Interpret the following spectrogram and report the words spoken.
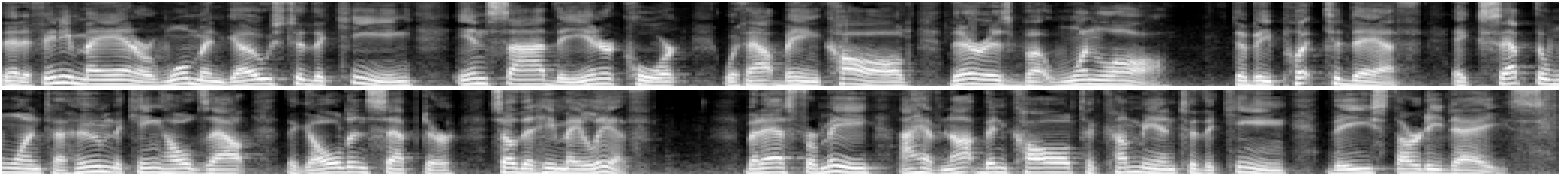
that if any man or woman goes to the king inside the inner court without being called, there is but one law to be put to death, except the one to whom the king holds out the golden scepter, so that he may live. But as for me, I have not been called to come in to the king these 30 days.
